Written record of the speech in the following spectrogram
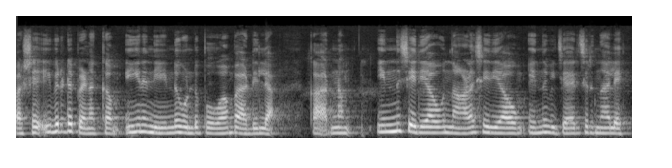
പക്ഷേ ഇവരുടെ പിണക്കം ഇങ്ങനെ നീണ്ടുകൊണ്ട് പോകാൻ പാടില്ല. കാരണം ഇന്ന് ശരിയാവും നാളെ ശരിയാവും എന്ന് വിചാരിച്ചിരുന്നാലേ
